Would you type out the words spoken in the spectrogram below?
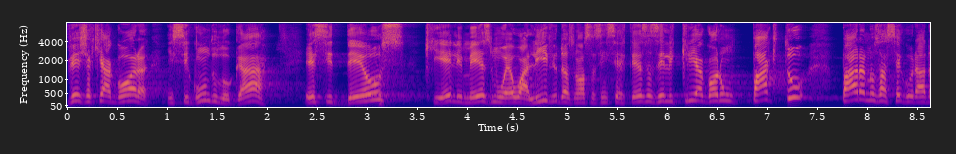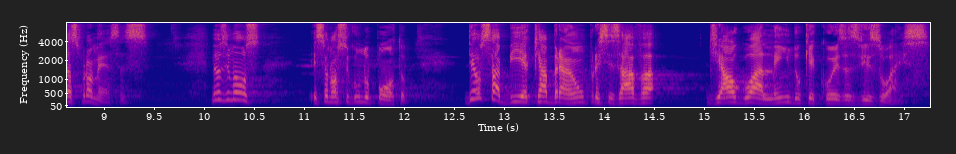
Veja que agora, em segundo lugar, esse Deus que Ele mesmo é o alívio das nossas incertezas, Ele cria agora um pacto para nos assegurar das promessas. Meus irmãos, esse é o nosso segundo ponto. Deus sabia que Abraão precisava de algo além do que coisas visuais.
